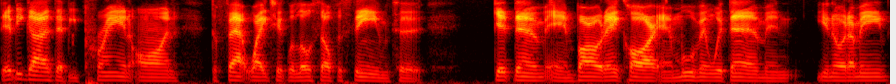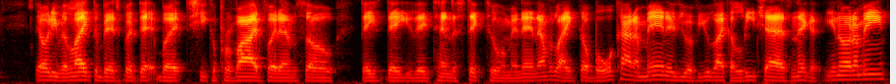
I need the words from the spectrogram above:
there be guys that be preying on the fat white chick with low self esteem to get them and borrow their car and move in with them, and you know what I mean. They don't even like the bitch, but they, but she could provide for them, so they they they tend to stick to him. And then I was like, though, but what kind of man is you if you like a leech ass nigga? You know what I mean?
